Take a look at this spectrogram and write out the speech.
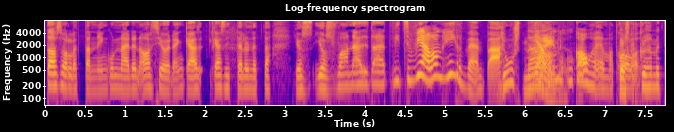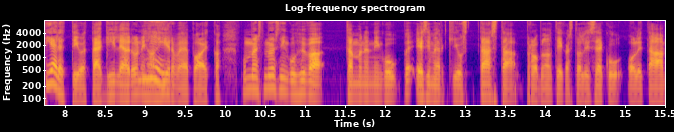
tasolle tämän niin kuin näiden asioiden kä- käsittelyn, että jos, jos vaan näytetään, että vitsi, vielä on hirveämpää. Just näin. Vielä on niin kauheimmat Koska olot. kyllähän me tiedettiin jo, että tämä Gilead on ihan niin. hirveä paikka. Mun mielestä myös niin kuin hyvä tämmöinen niin kuin esimerkki just tästä problematiikasta oli se, kun oli tämä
